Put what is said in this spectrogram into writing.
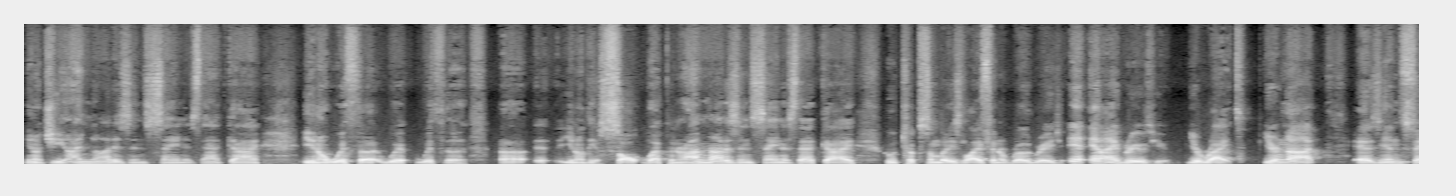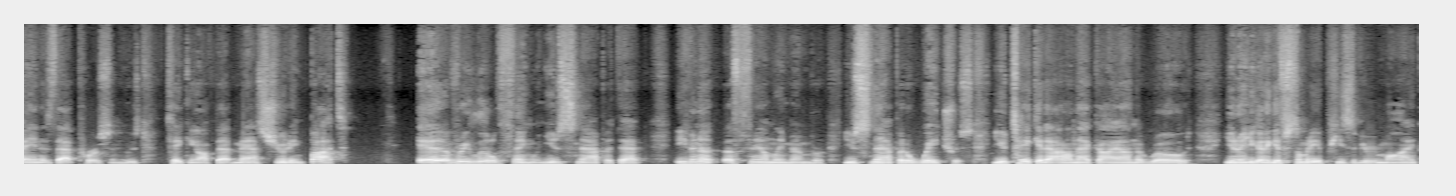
you know, gee, I'm not as insane as that guy, you know, with the, with, with the, uh, you know, the assault weapon, or I'm not as insane as that guy who took somebody's life in a road rage. And I agree with you. You're right. You're not as insane as that person who's taking off that mass shooting, but every little thing when you snap at that even a, a, family member you snap at a waitress you take it out on that guy on the road you know you're going to give somebody a piece of your mind.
